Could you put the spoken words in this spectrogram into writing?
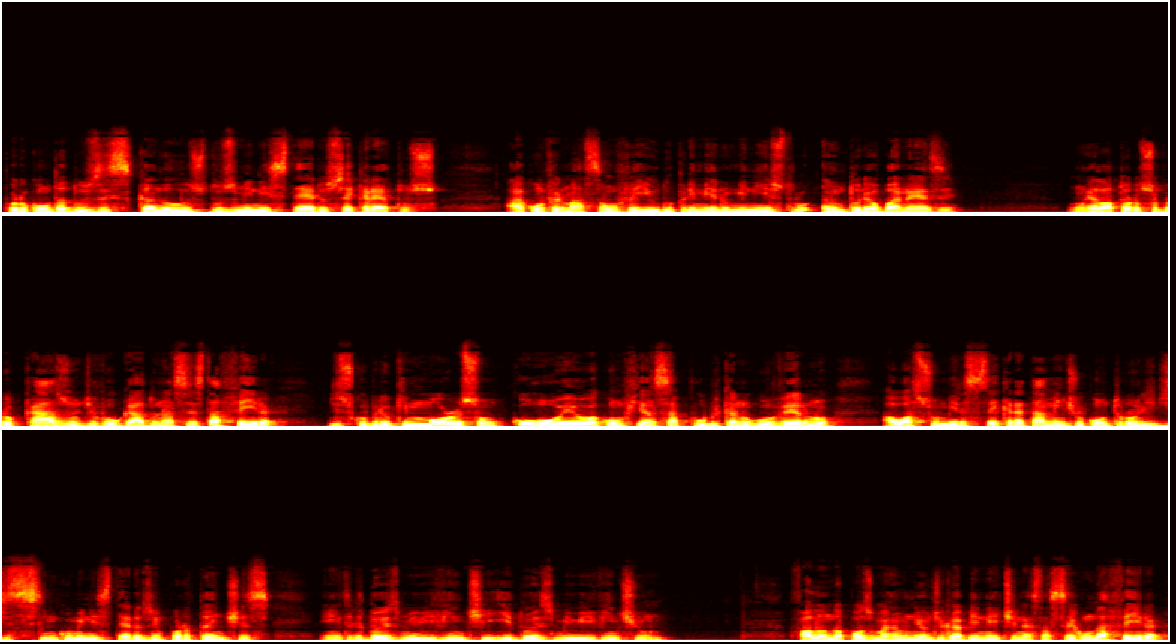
por conta dos escândalos dos ministérios secretos. A confirmação veio do primeiro-ministro Anthony Albanese. Um relatório sobre o caso, divulgado na sexta-feira, descobriu que Morrison corroeu a confiança pública no governo ao assumir secretamente o controle de cinco ministérios importantes entre 2020 e 2021. Falando após uma reunião de gabinete nesta segunda-feira,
